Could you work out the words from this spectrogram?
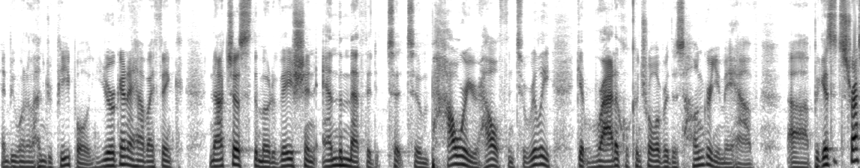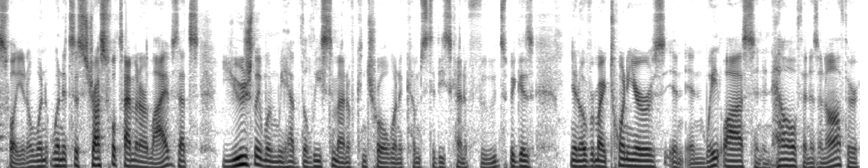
and be one of the 100 people, you're going to have, I think, not just the motivation and the method to, to empower your health and to really get radical control over this hunger you may have. Uh, because it's stressful, you know, when, when it's a stressful time in our lives, that's usually when we have the least amount of control when it comes to these kind of foods. Because you know, over my 20 years in, in weight loss and in health and as an author,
